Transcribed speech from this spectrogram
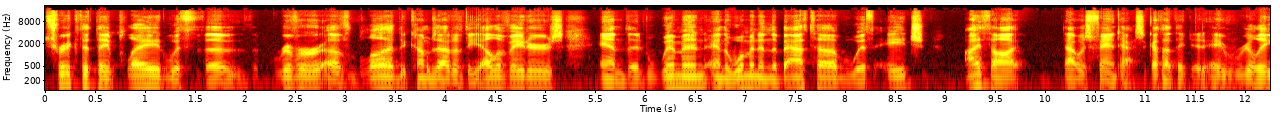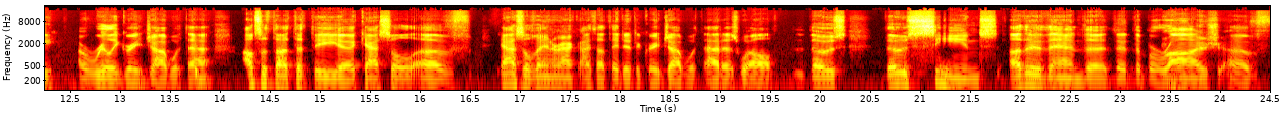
trick that they played with the, the river of blood that comes out of the elevators and the women and the woman in the bathtub with H. I thought that was fantastic. I thought they did a really a really great job with that. I also thought that the uh, castle of Castle of Anorak, I thought they did a great job with that as well. Those those scenes, other than the the, the barrage of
